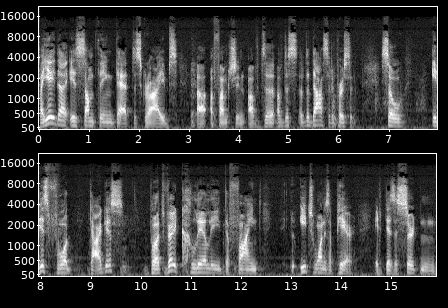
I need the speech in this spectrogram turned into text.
Vayeda is something that describes uh, a function of the of the of the das of the person. So it is for dargis, but very clearly defined. Each one is a pair. It, there's a certain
